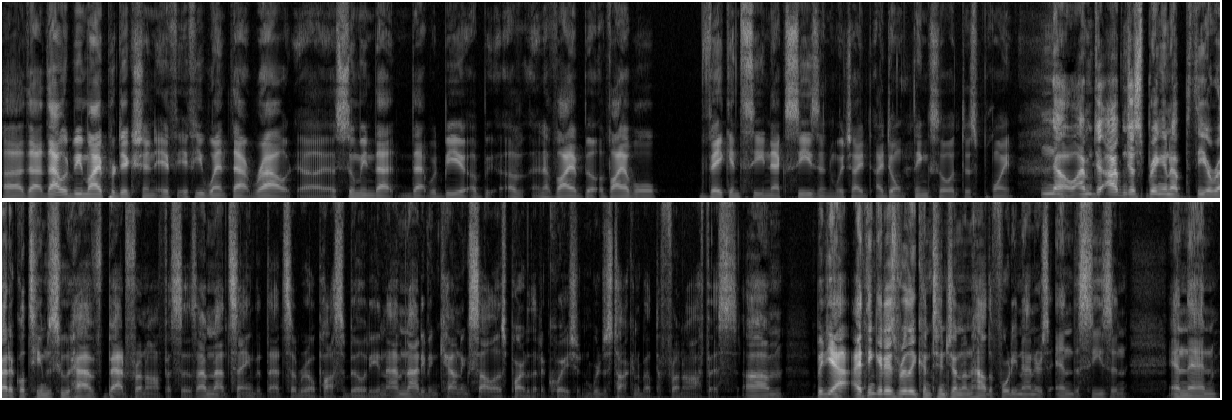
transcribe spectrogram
Uh, that that would be my prediction if, if he went that route, uh, assuming that that would be a, a, a, viable, a viable vacancy next season, which I, I don't think so at this point. No, I'm, I'm just bringing up theoretical teams who have bad front offices. I'm not saying that that's a real possibility, and I'm not even counting Saleh as part of that equation. We're just talking about the front office. Um, but yeah, I think it is really contingent on how the 49ers end the season. And then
